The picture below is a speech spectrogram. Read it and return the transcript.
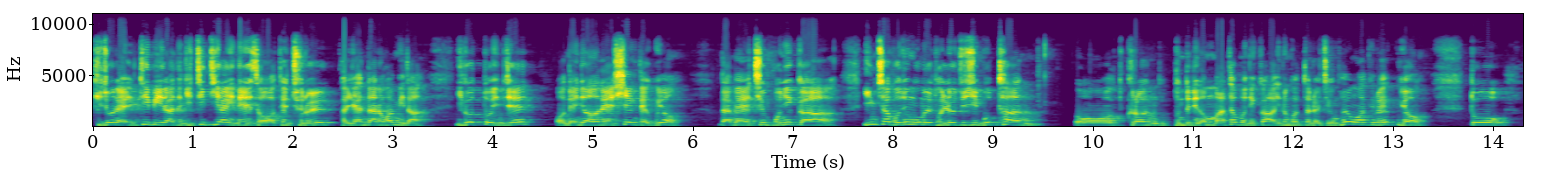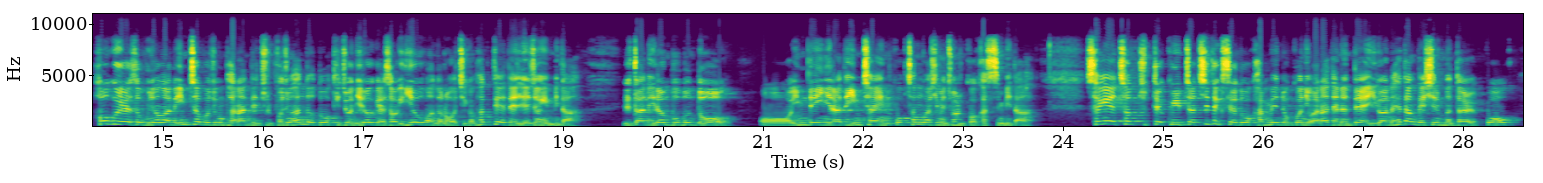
기존의 LTV라든지 TTI 내에서 대출을 관리한다고 합니다. 이것도 이제 어, 내년에 시행되고요. 그 다음에 지금 보니까 임차 보증금을 돌려주지 못한 어, 그런 분들이 너무 많다 보니까 이런 것들을 지금 허용하기로 했고요. 또 허그에서 운영하는 임차보증금 반환대출 보증 한도도 기존 1억에서 2억 원으로 지금 확대될 예정입니다. 일단 이런 부분도 어, 임대인이라든 임차인 꼭 참고하시면 좋을 것 같습니다. 생애 첫 주택 구입자 취득세도 감면 요건이 완화되는데 이건 해당되시는 분들 꼭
